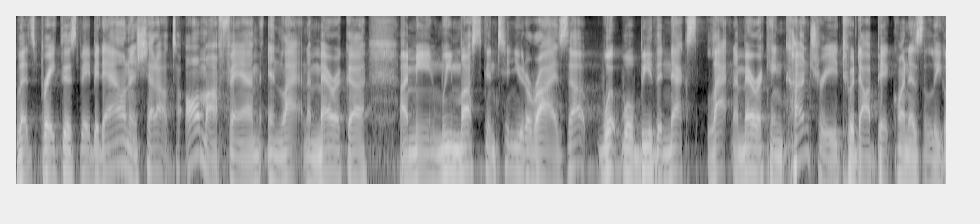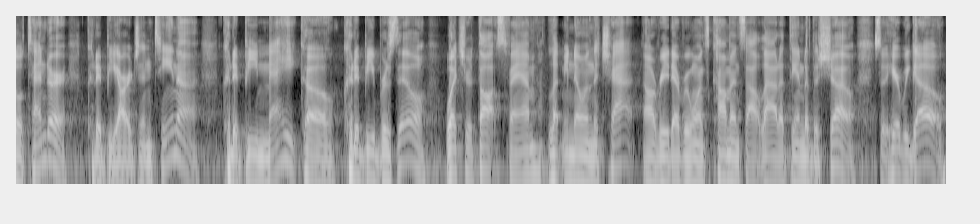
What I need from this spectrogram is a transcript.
Let's break this baby down and shout out to all my fam in Latin America. I mean, we must continue to rise up. What will be the next Latin American country to adopt Bitcoin as a legal tender? Could it be Argentina? Could it be Mexico? Could it be Brazil? What's your thoughts, fam? Let me know in the chat. I'll read everyone's comments out loud at the end of the show. So here we go.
